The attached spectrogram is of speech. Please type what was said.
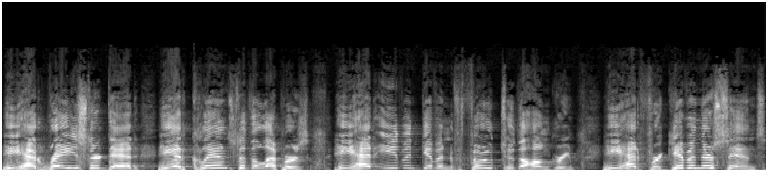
He had raised their dead. He had cleansed the lepers. He had even given food to the hungry. He had forgiven their sins.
